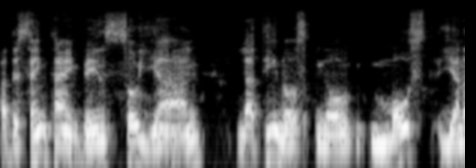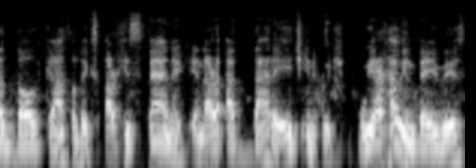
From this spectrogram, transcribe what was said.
At the same time, being so young, Latinos, you know, most young adult Catholics are Hispanic and are at that age in which we are having babies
